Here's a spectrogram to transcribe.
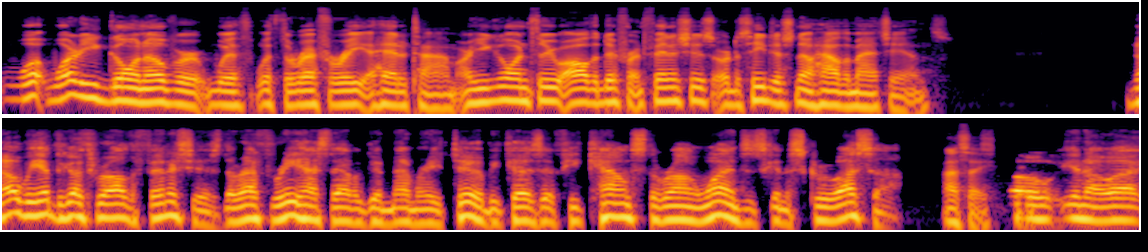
what what are you going over with with the referee ahead of time? Are you going through all the different finishes, or does he just know how the match ends? No, we have to go through all the finishes. The referee has to have a good memory too, because if he counts the wrong ones, it's going to screw us up. I see. So you know, uh,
